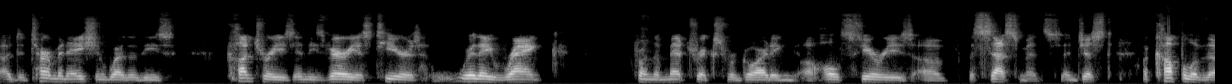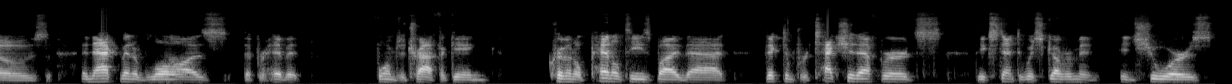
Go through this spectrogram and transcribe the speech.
a determination whether these countries in these various tiers, where they rank from the metrics regarding a whole series of assessments. And just a couple of those enactment of laws that prohibit forms of trafficking, criminal penalties by that, victim protection efforts, the extent to which government ensures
